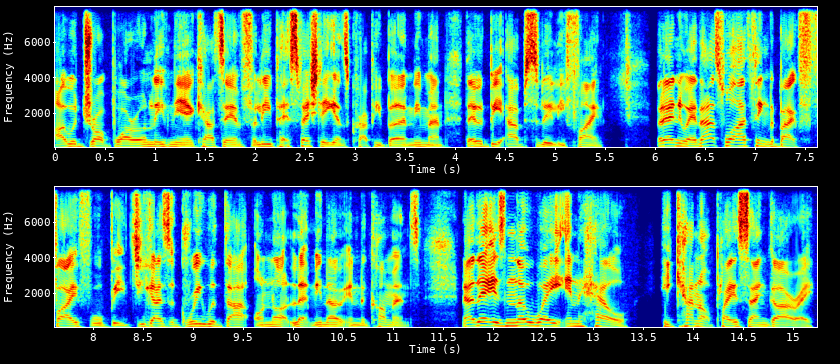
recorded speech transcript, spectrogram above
I would drop Worrall and leave Niakhaté and Felipe, especially against crappy Burnley, man. They would be absolutely fine. But anyway, that's what I think the back five will be. Do you guys agree with that or not? Let me know in the comments. Now, there is no way in hell he cannot play Sangare.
